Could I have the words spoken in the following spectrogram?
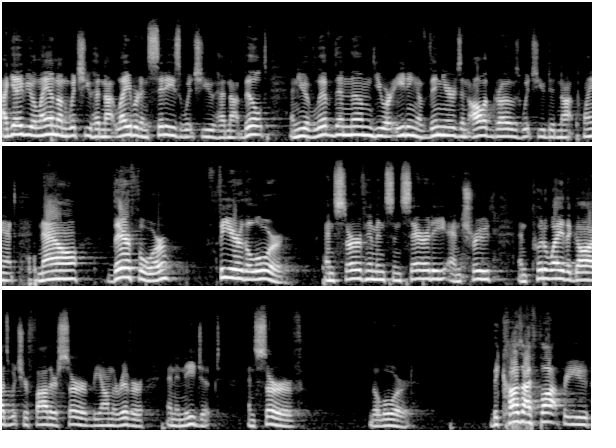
I gave you a land on which you had not labored, and cities which you had not built, and you have lived in them. You are eating of vineyards and olive groves which you did not plant. Now, therefore, fear the Lord, and serve him in sincerity and truth, and put away the gods which your fathers served beyond the river and in Egypt, and serve the Lord. Because I fought for you,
